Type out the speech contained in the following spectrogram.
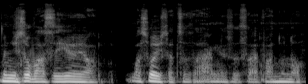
wenn ich sowas sehe, ja, was soll ich dazu sagen? Es ist einfach nur noch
